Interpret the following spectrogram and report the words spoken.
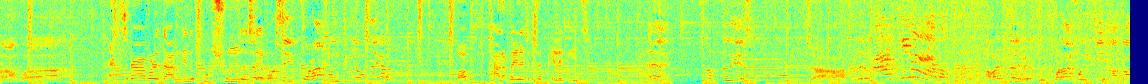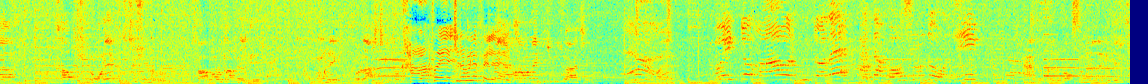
বাবা। একশো টাকা করে দাম কিন্তু খুব সুন্দর আচ্ছা দেখো। সব খারাপ হয়ে গেছে সব ফেলে দিয়েছি। হ্যাঁ সবটা দিয়েছে? যা তাহলে আবার কি নেবে কড়া খন্তি হাতা সব ছিল অনেক কিছু ছিল। সব ওর মা ফেলে দিয়েছে। অনেক প্লাস্টিক খারাপ হয়ে গেছিল বলে ফেলে দিয়েছি। এখন অনেক কিছু কিছু আছে। হ্যাঁ তো তাহলে বক্সের মধ্যে রেখে দিয়েছি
